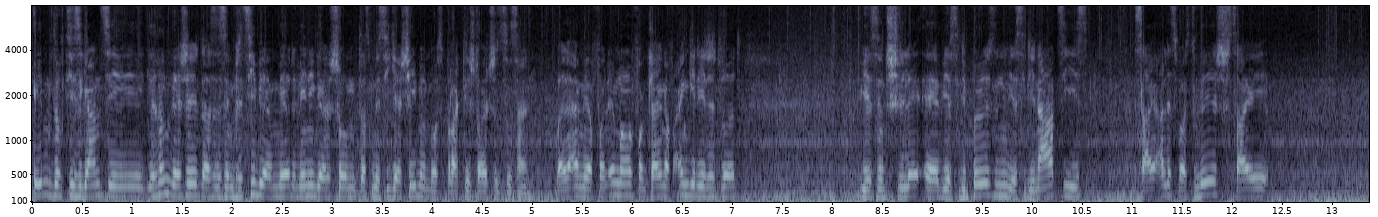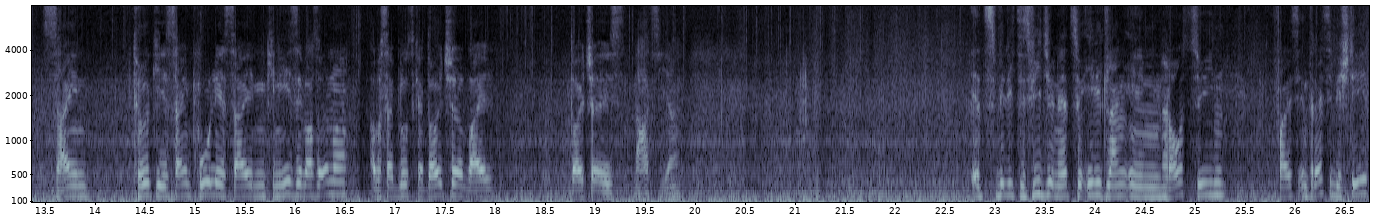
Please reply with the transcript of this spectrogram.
eben durch diese ganze Gehirnwäsche, dass es im Prinzip ja mehr oder weniger schon, dass man sich ja schämen muss, praktisch Deutscher zu sein. Weil einem ja von immer, von klein auf eingeredet wird, wir sind, äh, wir sind die Bösen, wir sind die Nazis, sei alles, was du willst, sei, sei ein Türke, sei ein Pole, sei ein Chinese, was auch immer, aber sei bloß kein Deutscher, weil Deutscher ist Nazi. Ja. Jetzt will ich das Video nicht so ewig lang rausziehen. Falls Interesse besteht,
